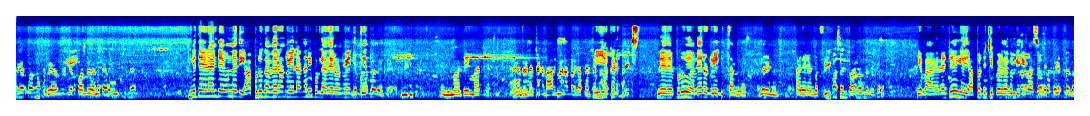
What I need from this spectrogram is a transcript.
గారి పాలన ఇప్పుడు రేవంత్ రెడ్డి గారి పాలన ఏమైనా తేడా కనిపించిందా ఇంకా తేడా అంటే ఉన్నది. అప్పుడు అవే రెండు వేలు అన్నారు ఇప్పుడు అదే రెండు వేలు ఇచ్చారు. మాకేం మారినట్లు రేవంత్ రెడ్డి వచ్చాక నాలుగు వేలు అన్నాడు కదా పెన్షన్ ఈ ఎక్కడ లేదు ఎప్పుడు అవే రెండు వేలు ఇస్తాను కదా. అదే రెండు వేలు ఇస్తున్నారు అదే రెండు ఫ్రీ బస్ అది బాగానే ఉందా మీకు? ఇక బాగానంటే ఇక అప్పటి నుంచి ఇప్పటిదాకా మీరు బస్సు తిరగట్లేదు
